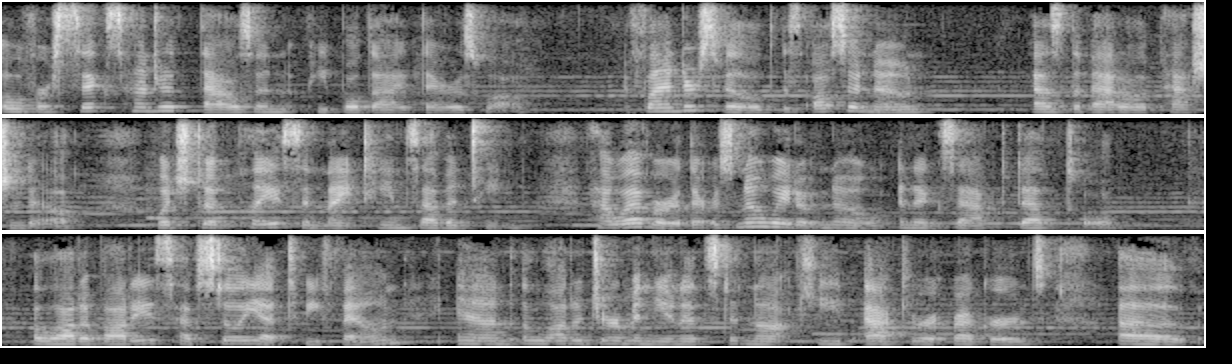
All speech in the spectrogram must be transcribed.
over 600,000 people died there as well. Flanders Field is also known as the Battle of Passchendaele which took place in 1917. However, there is no way to know an exact death toll. A lot of bodies have still yet to be found, and a lot of German units did not keep accurate records of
